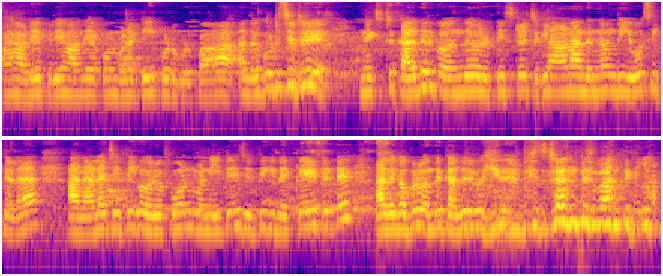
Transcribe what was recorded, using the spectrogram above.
ஆனால் அப்படியே பிரியங்கா வந்து எப்பவும் போல் டீ போட்டு கொடுப்பா. அதை குடிச்சிட்டு நெக்ஸ்ட்டு கதிருக்கு வந்து ஒரு டிஸ்ட் வச்சுக்கலாம். ஆனால் அது இன்னும் வந்து யோசிக்கலை. அதனால் சித்திக்கு ஒரு ஃபோன் பண்ணிவிட்டு சித்திக்கிட்ட கேட்டுட்டு அதுக்கப்புறம் வந்து கதிர்க்கு வைக்கிற டிஸ்ட் வந்து பார்த்துக்கலாம்.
